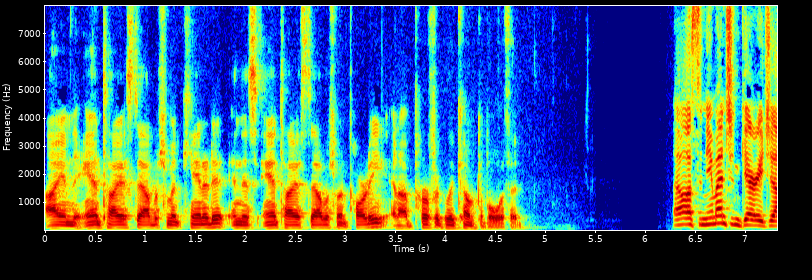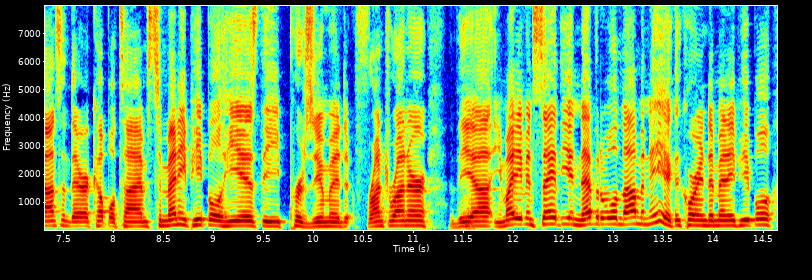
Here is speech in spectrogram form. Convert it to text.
I am the anti establishment candidate in this anti establishment party, and I'm perfectly comfortable with it. Austin, you mentioned Gary Johnson there a couple times. To many people, he is the presumed frontrunner, the uh, you might even say the inevitable nominee, according to many people.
